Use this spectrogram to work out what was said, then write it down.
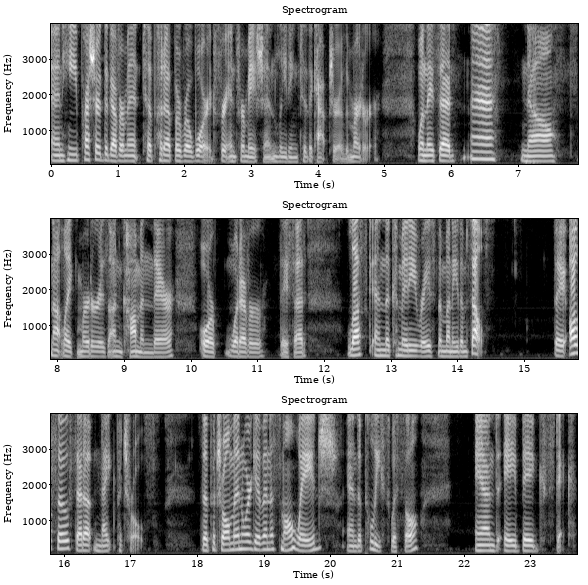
and he pressured the government to put up a reward for information leading to the capture of the murderer. When they said, eh, no, it's not like murder is uncommon there, or whatever they said, Lusk and the committee raised the money themselves. They also set up night patrols. The patrolmen were given a small wage and a police whistle and a big stick.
